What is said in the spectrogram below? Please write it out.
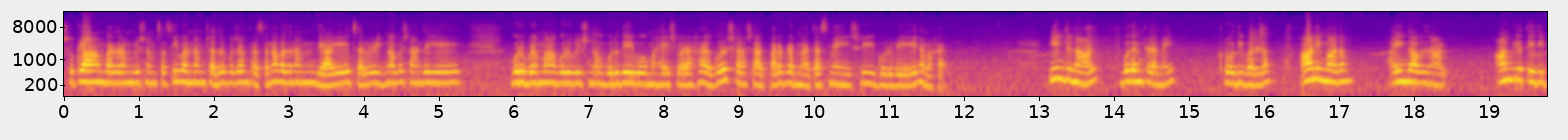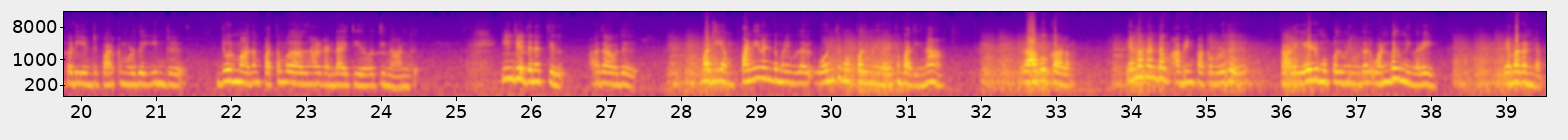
शुक्लां वरदं विष्णुं शशिवर्णं चतुर्भुजं प्रसन्नवदनं ध्यायेत् सर्वविघ्नोपशान्तये गुरुब्रह्मा गुरुविष्णु गुरुदेवो महेश्वरः குருசாஷாத் பரபிரம்ம தஸ்மை ஸ்ரீ குருவே நமக இன்று நாள் புதன்கிழமை குரோதி வருடம் ஆனி மாதம் ஐந்தாவது நாள் ஆங்கில தேதிப்படி என்று பார்க்கும் பொழுது இன்று ஜூன் மாதம் பத்தொன்பதாவது நாள் ரெண்டாயிரத்தி இருபத்தி நான்கு. இன்றைய தினத்தில் அதாவது மதியம் பன்னிரெண்டு மணி முதல் ஒன்று முப்பது மணி வரைக்கும் பார்த்தீங்கன்னா ராகு காலம். யமகண்டம் அப்படின்னு பார்க்கும்பொழுது காலை ஏழு முப்பது மணி முதல் ஒன்பது மணி வரை யமகண்டம்.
